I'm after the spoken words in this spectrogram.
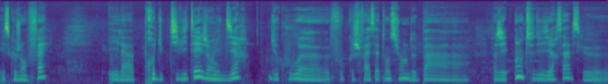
et ce que j'en fais et la productivité, j'ai envie de dire. Du coup, il faut que je fasse attention de pas. J'ai honte de dire ça parce que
